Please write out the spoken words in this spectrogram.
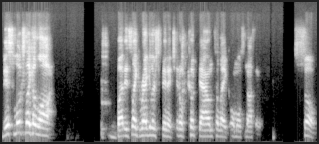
This looks like a lot, but it's like regular spinach. It'll cook down to like almost nothing. So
